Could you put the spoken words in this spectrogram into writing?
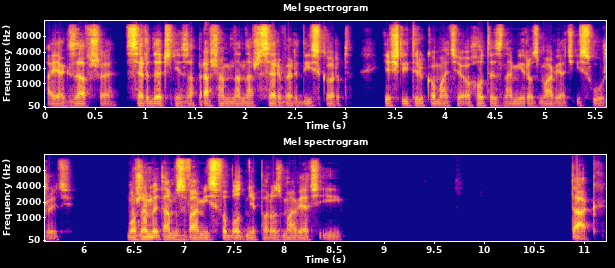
a jak zawsze serdecznie zapraszam na nasz serwer Discord, jeśli tylko macie ochotę z nami rozmawiać i służyć. Możemy tam z Wami swobodnie porozmawiać i. Tak,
